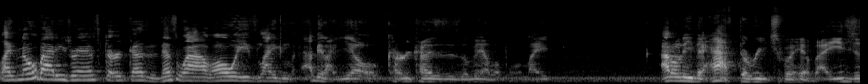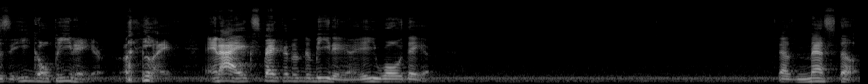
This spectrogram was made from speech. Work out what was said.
Like nobody drafts Kirk Cousins. That's why I'm always like, I'd be like, "Yo, Kirk Cousins is available." Like, I don't even have to reach for him. Like, he's just he go be there. like, and I expected him to be there. He won't there. That's messed up.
